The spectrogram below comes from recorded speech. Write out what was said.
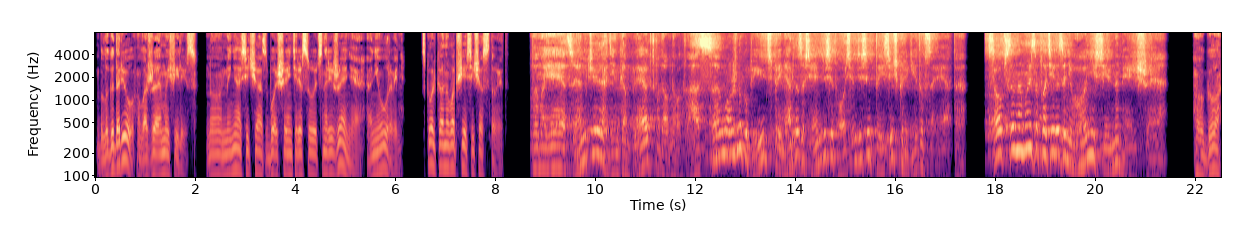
«Благодарю, уважаемый Филис, но меня сейчас больше интересует снаряжение, а не уровень. Сколько оно вообще сейчас стоит?» По моей оценке, один комплект подобного класса можно купить примерно за 70-80 тысяч кредитов совета. Собственно, мы заплатили за него не сильно меньше. Ого!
